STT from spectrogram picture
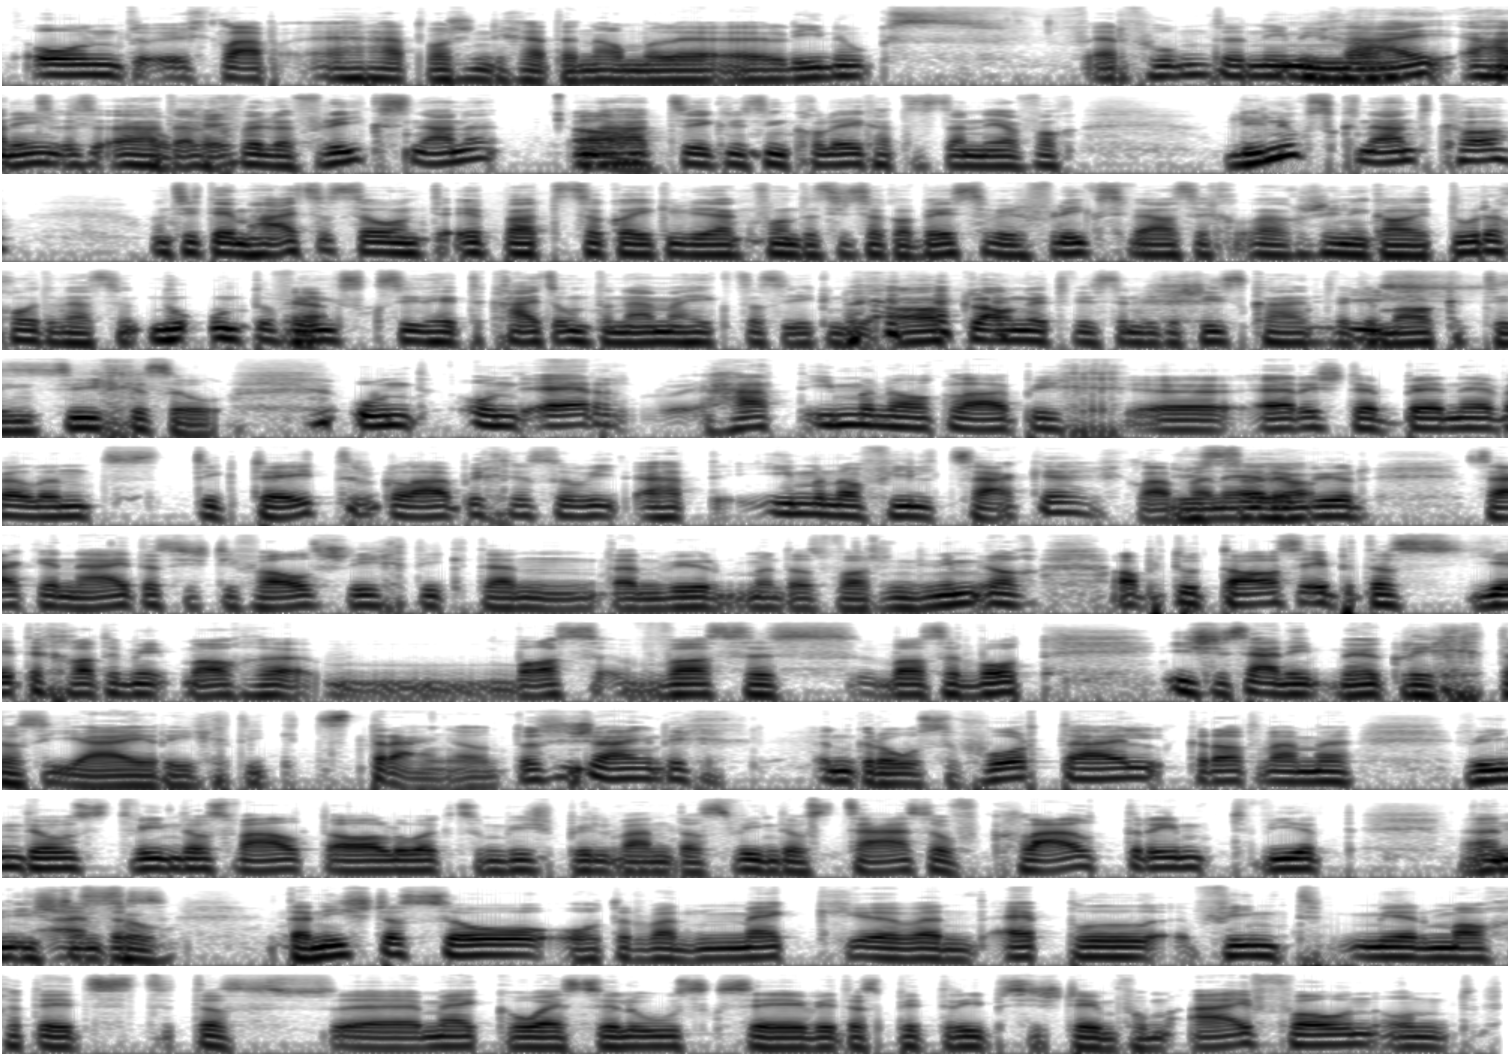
Und ich glaube, er hat wahrscheinlich auch den Namen äh, Linux erfunden, nehme ich Nein, an. er hat, Nicht? er hat Okay. einfach Freaks nennen. Und Ah. dann hat irgendwie sein Kollege hat es dann einfach Linux genannt gehabt. Und seitdem heisst es so. Und jemand hat sogar irgendwie dann gefunden, das ist sogar besser, weil Freaks wäre sich wahrscheinlich gar nicht durchgekommen. Dann wäre es nur unter Ja. Freaks gewesen, hätte kein Unternehmen hätte das irgendwie angelangt, weil es dann wieder Schiss gehabt wegen Marketing. Sicher so. Und, und er hat immer noch, glaube ich, äh, er ist der Benevolent Dictator, glaube ich, soweit. Er hat immer noch viel zu sagen. Ich glaube, wenn so, er ja. würde sagen, nein, das ist die falsche Richtung, dann, dann würde man das wahrscheinlich nicht mehr machen. Aber durch das eben, dass jeder kann damit machen, was, was, es, was er will, ist es auch nicht möglich, das in eine Richtung zu drängen. Und das ist eigentlich ein großer Vorteil, gerade wenn man Windows, die Windows-Welt anschaut, zum Beispiel, wenn das Windows 10 so auf Cloud trimmt wird, Dann ist das einem so. dann ist das so. Oder wenn Mac, äh, wenn Apple findet, wir machen jetzt das äh, Mac OS soll aussehen wie das Betriebssystem vom iPhone und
